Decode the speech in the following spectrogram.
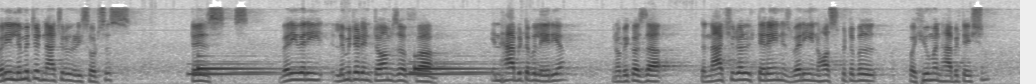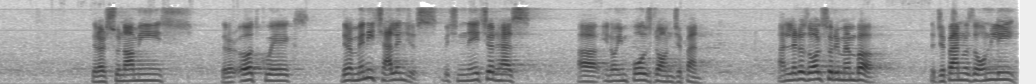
very limited natural resources. It is very, very limited in terms of uh, inhabitable area, you know, because the, the natural terrain is very inhospitable for human habitation. There are tsunamis, there are earthquakes, there are many challenges which nature has, uh, you know, imposed on Japan. And let us also remember that Japan was the only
